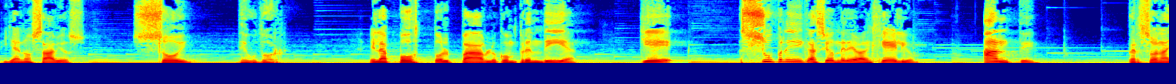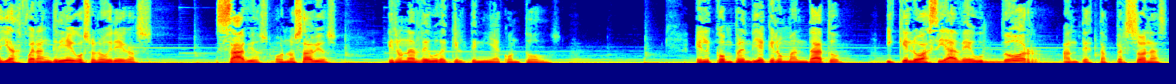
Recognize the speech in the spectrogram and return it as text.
y a no sabios, soy deudor. El apóstol Pablo comprendía que su predicación del Evangelio ante personas, ya fueran griegos o no griegas, sabios o no sabios, era una deuda que él tenía con todos. Él comprendía que era un mandato y que lo hacía deudor ante estas personas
